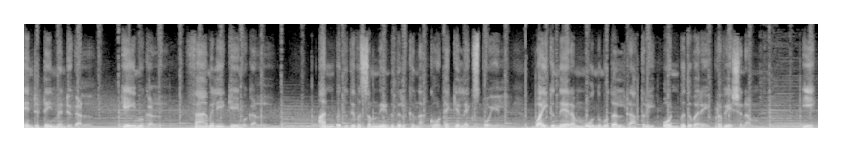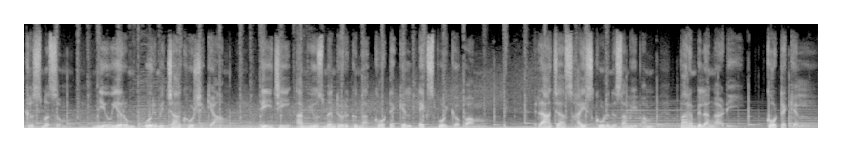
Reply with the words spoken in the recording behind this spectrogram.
എന്റർടൈൻമെന്റുകൾ ഗെയിമുകൾ ഫാമിലി ഗെയിമുകൾ. അൻപത് ദിവസം നീണ്ടു നിൽക്കുന്ന കോട്ടയ്ക്കൽ എക്സ്പോയിൽ വൈകുന്നേരം മൂന്ന് മുതൽ രാത്രി ഒൻപത് വരെ പ്രവേശനം. ഈ ക്രിസ്മസും ന്യൂ ഇയറും ഒരുമിച്ച് ആഘോഷിക്കാം. ഡി ജി അമ്യൂസ്മെന്റ് ഒരുക്കുന്ന കോട്ടയ്ക്കൽ എക്സ്പോയ്ക്കൊപ്പം. രാജാസ് ഹൈസ്കൂളിന് സമീപം പറമ്പിലങ്ങാടി കോട്ടയ്ക്കൽ.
